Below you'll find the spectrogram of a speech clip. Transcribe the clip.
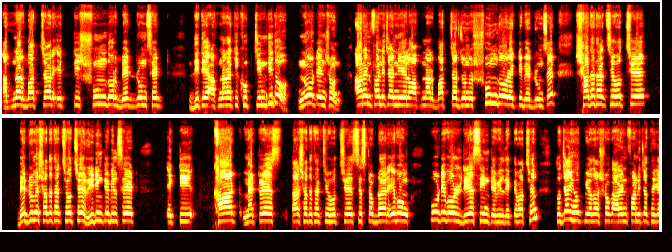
আপনার বাচ্চার একটি সুন্দর বেডরুম সেট দিতে আপনারা কি খুব চিন্তিত? No tension R N furniture নিয়ে এলো আপনার বাচ্চার জন্য সুন্দর একটি বেডরুম সেট সাথে থাকছে হচ্ছে বেডরুমের সাথে থাকছে হচ্ছে রিডিং টেবিল সেট একটি খাট ম্যাট্রেস তার সাথে থাকছে হচ্ছে সিস্টপ ডয়ার এবং পোর্টেবল ড্রেসিং টেবিল দেখতে পাচ্ছেন। তো যাই হোক, প্রিয় দর্শক আর এন ফার্নিচার থেকে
